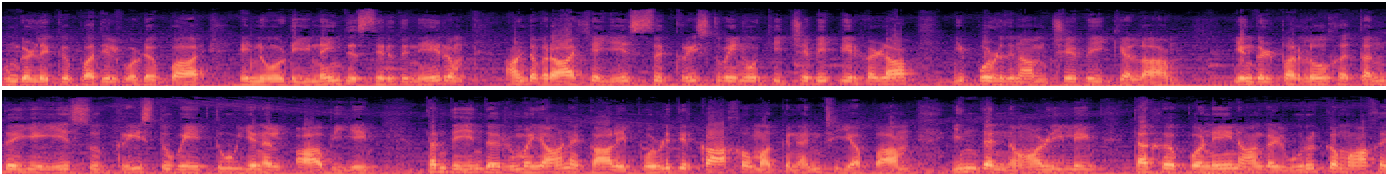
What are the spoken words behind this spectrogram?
உங்களுக்கு பதில் கொடுப்பார். என்னோடு இணைந்து சிறிது நேரம் ஆண்டவராகிய இயேசு கிறிஸ்துவை நோக்கி ஜெபிப்பீர்களா? இப்பொழுது நாம் ஜெபிக்கலாம். எங்கள் பரலோக தந்தையே இயேசு கிறிஸ்துவே தூயனல் ஆவியே. தந்தை இந்த அருமையான காலை பொழுதிற்காக உமக்கு நன்றி அப்பா. இந்த நாளிலே தகப்பனே நாங்கள் உருக்கமாக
